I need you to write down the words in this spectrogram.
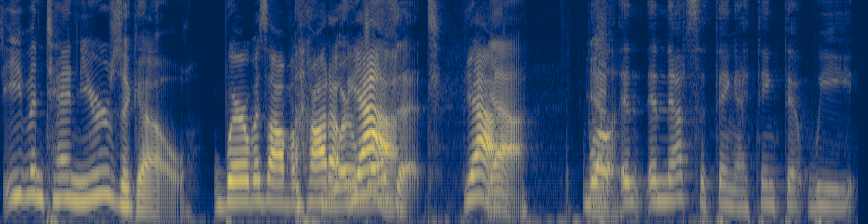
Even ten years ago. Where was avocado? Where yeah. was it? Yeah. Yeah. Well, and, and that's the thing. I think that we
